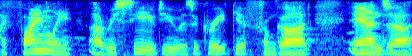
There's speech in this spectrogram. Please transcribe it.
I finally uh, received you as a great gift from God. And uh,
